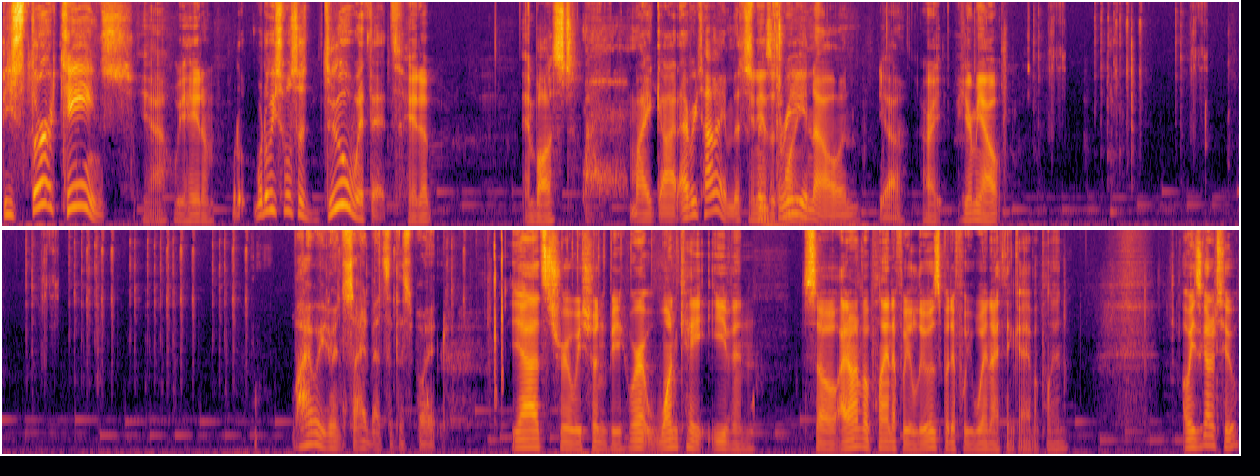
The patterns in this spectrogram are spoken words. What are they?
These 13s. Yeah, we hate them. What, what are we supposed to do with it? Hit up and bust. Oh my god! Every time this has And been a three 20. now, and yeah. All right, hear me out. Why are we doing side bets at this point? Yeah, that's true. We shouldn't be. We're at 1k even. So I don't have a plan if we lose, but if we win, I think I have a plan. Oh, he's got a 2.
